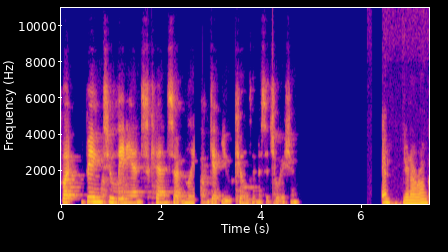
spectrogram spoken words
but being too lenient can certainly get you killed in a situation. And you're not wrong.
